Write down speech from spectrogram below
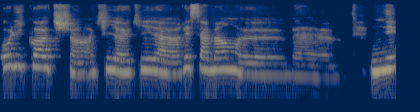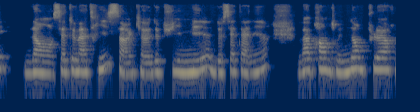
Oli Coach, qui, euh, qui est récemment ben, né dans cette matrice qui, depuis mai de cette année va prendre une ampleur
